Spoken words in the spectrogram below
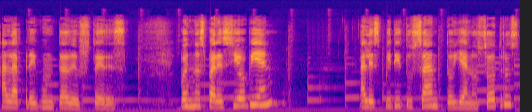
a la pregunta de ustedes. Pues nos pareció bien al Espíritu Santo y a nosotros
